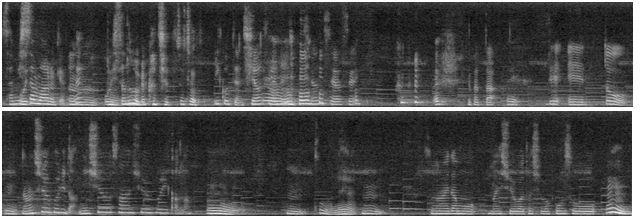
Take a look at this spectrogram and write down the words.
寂しさもあるけどね。うんうん、美味しさの方が勝っちゃって、そうそういいことやん幸せやね、うん幸せ。幸せよかった、いでえーっとうん。何週ぶりだ？2週3週ぶりかな。うん。うん。そうだね。うん。その間も毎週私は放送をうん。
